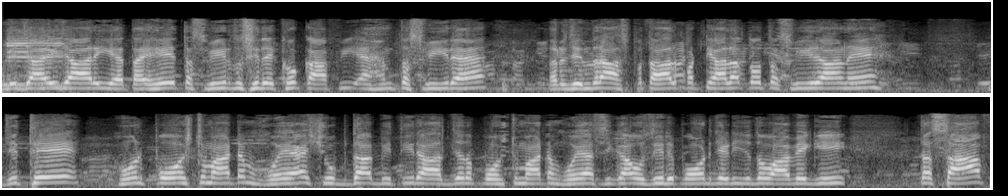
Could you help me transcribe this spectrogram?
ਲਿਜਾਈ ਜਾ ਰਹੀ ਹੈ। ਤਾਂ ਇਹ ਤਸਵੀਰ ਤੁਸੀਂ ਦੇਖੋ, ਕਾਫੀ ਅਹਿਮ ਤਸਵੀਰ ਹੈ। ਰਜਿੰਦਰਾ ਹਸਪਤਾਲ ਪਟਿਆਲਾ ਤੋਂ ਤਸਵੀਰਾਂ ਨੇ। ਜਿੱਥੇ ਹੁਣ ਪੋਸਟਮਾਰਟਮ ਹੋਇਆ, ਸ਼ੁਭ ਦਾ ਬੀਤੀ ਰਾਤ ਜਦੋਂ ਪੋਸਟਮਾਰਟਮ ਹੋਇਆ ਸੀਗਾ, ਉਸ ਦੀ ਰਿਪੋਰਟ ਜਿਹੜੀ ਜਦੋਂ ਆਵੇਗੀ ਤਾਂ ਸਾਫ਼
